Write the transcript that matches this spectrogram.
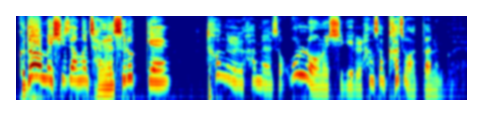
그 다음에 시장은 자연스럽게 턴을 하면서 올라오는 시기를 항상 가져왔다는 거예요.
